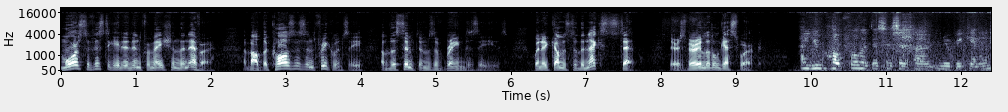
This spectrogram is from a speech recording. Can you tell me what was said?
more sophisticated information than ever about the causes and frequency of the symptoms of brain disease. When it comes to the next step, there's very little guesswork. Are you hopeful that this is a, a new beginning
